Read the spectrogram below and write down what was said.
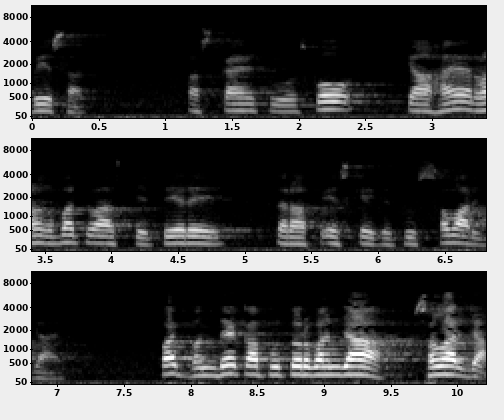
بے شک۔ بس کہ تو اس کو، کیا ہے رغبت واسطے تیرے طرف اس کے کہ تو سنور جائے؟ پر بندے کا پتر بن جا، سنور جا۔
